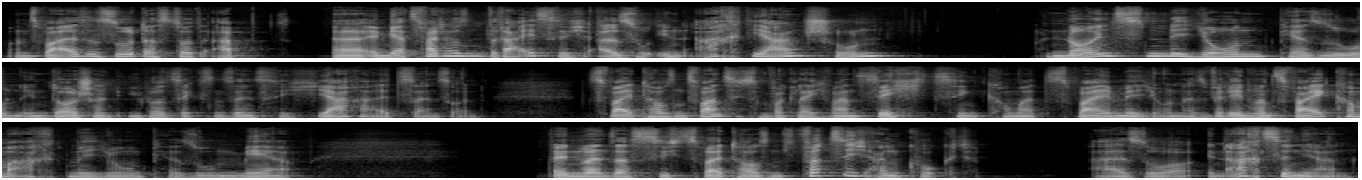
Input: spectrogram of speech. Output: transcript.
Und zwar ist es so, dass dort ab im Jahr 2030, also in acht Jahren schon, 19 Millionen Personen in Deutschland über 66 Jahre alt sein sollen. 2020 zum Vergleich waren es 16,2 Millionen. Also wir reden von 2,8 Millionen Personen mehr. Wenn man das sich 2040 anguckt, also in 18 Jahren,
